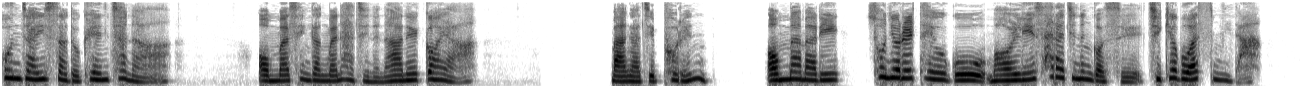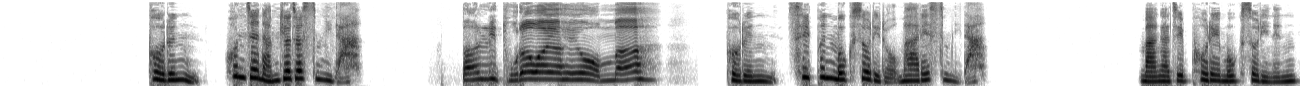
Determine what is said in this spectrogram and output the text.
혼자 있어도 괜찮아. 엄마 생각만 하지는 않을 거야. 망아지 폴은 엄마 말이 소녀를 태우고 멀리 사라지는 것을 지켜보았습니다. 폴은 혼자 남겨졌습니다. 빨리 돌아와야 해요, 엄마. 폴은 슬픈 목소리로 말했습니다. 망아지 폴의 목소리는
